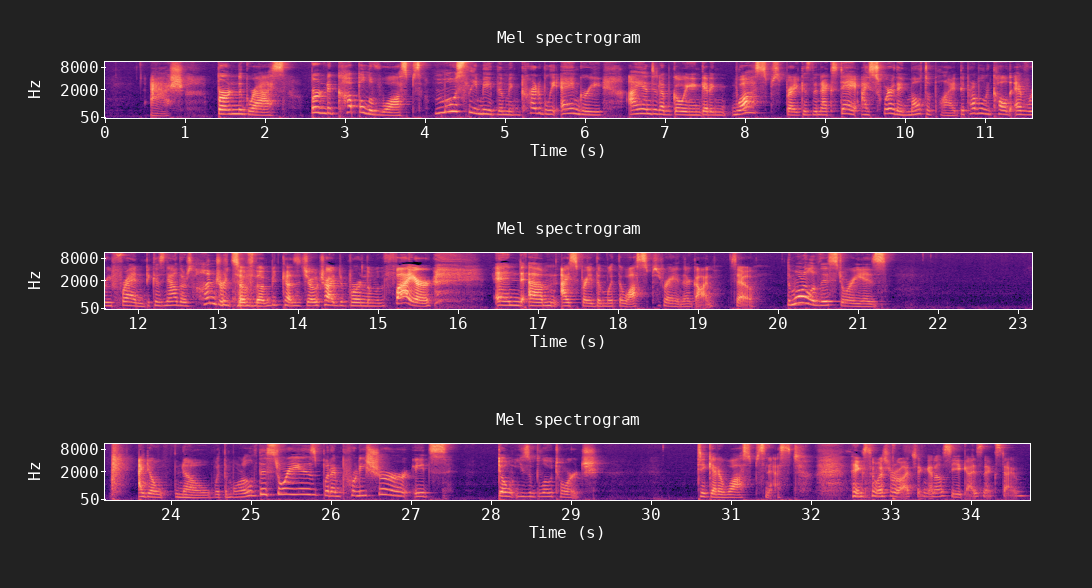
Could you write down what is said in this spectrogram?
ash. Burn the grass, burned a couple of wasps, mostly made them incredibly angry. I ended up going and getting wasp spray because the next day, I swear they multiplied. They probably called every friend because now there's hundreds of them because Joe tried to burn them with fire. And um, I sprayed them with the wasp spray and they're gone. So the moral of this story is I don't know what the moral of this story is, but I'm pretty sure it's don't use a blowtorch to get a wasp's nest. Thanks so much for watching, and I'll see you guys next time.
